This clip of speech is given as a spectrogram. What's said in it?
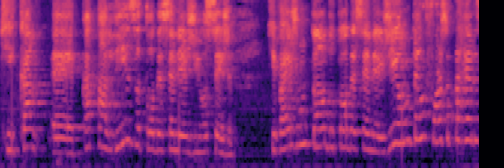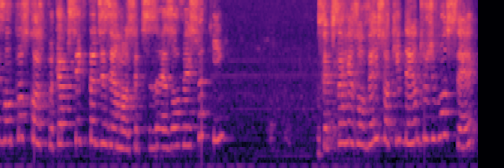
que, que é, catalisa toda essa energia, ou seja, que vai juntando toda essa energia, eu não tenho força para realizar outras coisas, porque a psique está dizendo, ó, você precisa resolver isso aqui. Você precisa resolver isso aqui dentro de você.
